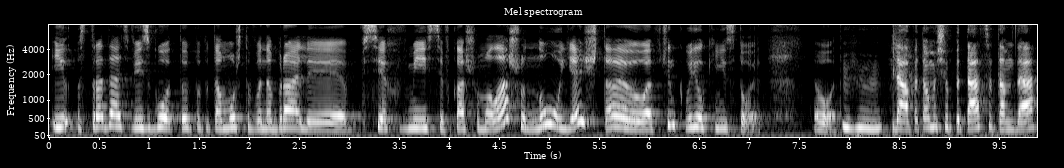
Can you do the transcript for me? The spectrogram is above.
И страдать весь год только потому, что вы набрали всех вместе в кашу-малашу, ну, я считаю, овчинка выделки не стоит. Вот. Угу. Да, потом еще пытаться там, да,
